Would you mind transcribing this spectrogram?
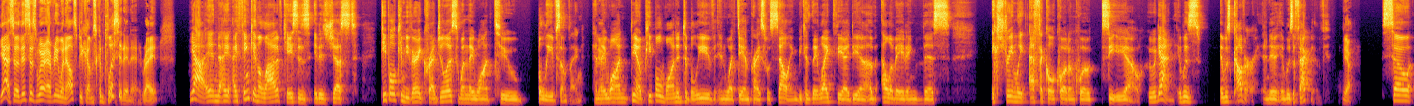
Yeah, so this is where everyone else becomes complicit in it, right? Yeah, and I, I think in a lot of cases it is just people can be very credulous when they want to believe something. And yeah. they want, you know, people wanted to believe in what Dan Price was selling because they liked the idea of elevating this extremely ethical quote unquote CEO who again, it was it was cover and it, it was effective. Yeah. So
